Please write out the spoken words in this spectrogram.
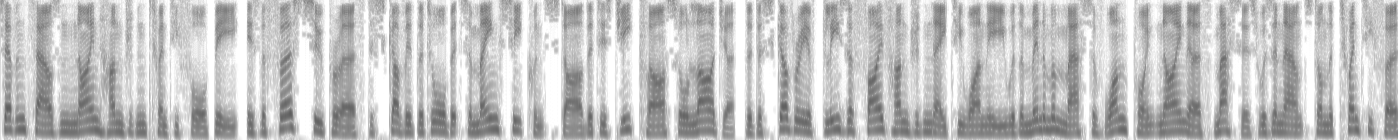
7924b, is the first super-Earth discovered that orbits a main sequence star that is G-class or larger. The discovery of Gliese 581e with a minimum mass of 1.9 Earth masses was announced on 21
